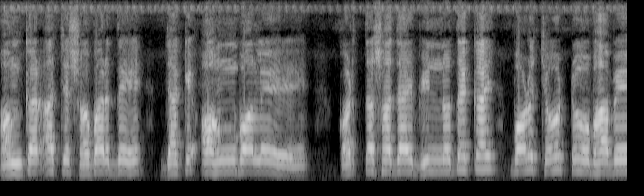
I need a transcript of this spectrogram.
অহংকার আছে সবার দেহে, যাকে অহং বলে। কর্তা সাজায় ভিন্ন দেখায় বড় ছোট ভাবে।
